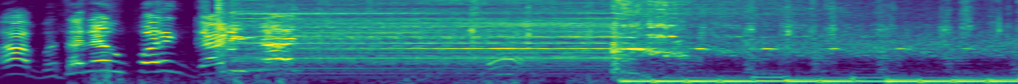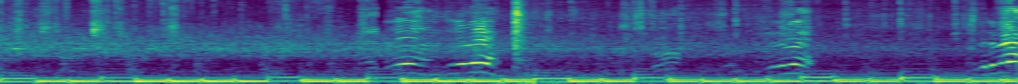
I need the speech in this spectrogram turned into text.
આ બધાને ઉપાડી ગાડી ના અંદર બે અંદર બે અંદર બે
